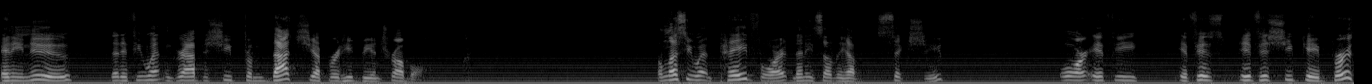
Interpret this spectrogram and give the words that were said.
And he knew that if he went and grabbed a sheep from that shepherd, he'd be in trouble. Unless he went and paid for it, then he'd suddenly have six sheep. Or if he if his if his sheep gave birth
